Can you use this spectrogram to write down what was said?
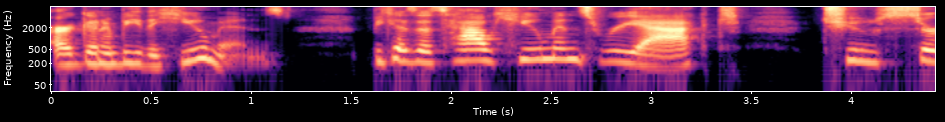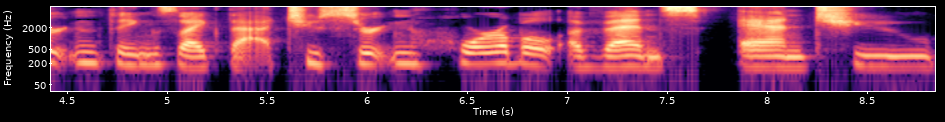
are going to be the humans because it's how humans react to certain things like that, to certain horrible events and to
